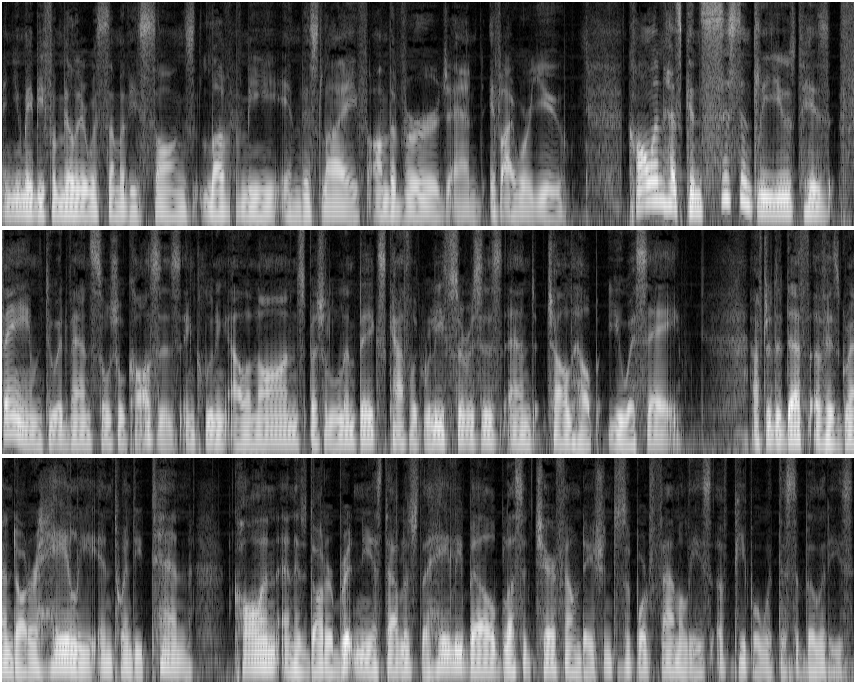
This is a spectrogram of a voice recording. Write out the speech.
And you may be familiar with some of these songs Love Me in This Life, On the Verge, and If I Were You. Collin has consistently used his fame to advance social causes, including Al Anon, Special Olympics, Catholic Relief Services, and Child Help USA. After the death of his granddaughter Haley in 2010, Collin and his daughter Brittany established the Haley Bell Blessed Chair Foundation to support families of people with disabilities.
